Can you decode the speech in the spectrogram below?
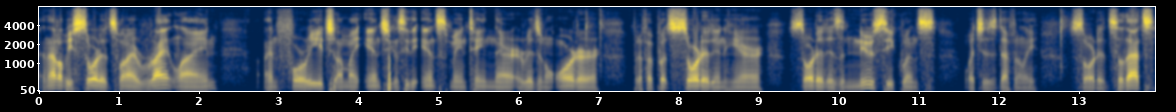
and that'll be sorted. So when I write line and for each on my ints, you can see the ints maintain their original order. But if I put sorted in here, sorted is a new sequence, which is definitely sorted. So that's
